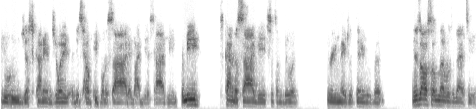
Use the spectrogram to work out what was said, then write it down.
who just kind of enjoy it and just help people on the side. It might be a side gig. For me, it's kind of a side gig since I'm doing three major things. But there's also levels of that too,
